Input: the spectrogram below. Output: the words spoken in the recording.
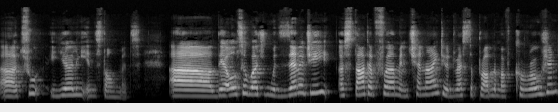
uh, through yearly installments. Uh, they're also working with Zenergy, a startup firm in Chennai, to address the problem of corrosion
